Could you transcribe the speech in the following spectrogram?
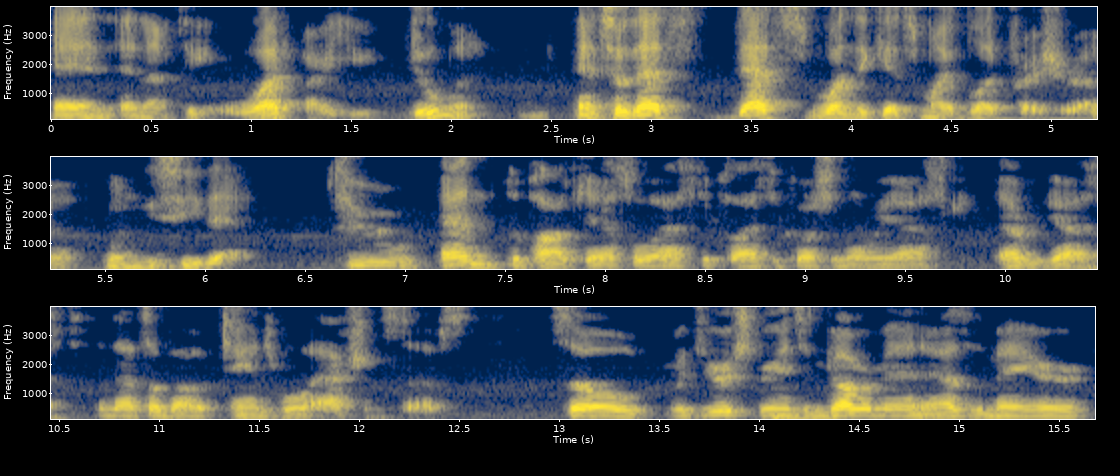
And and I'm thinking, what are you doing? And so that's that's one that gets my blood pressure up Yeah. when we see that. To end the podcast, we'll ask the classic question that we ask every guest, and that's about tangible action steps. So, with your experience in government as the mayor,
